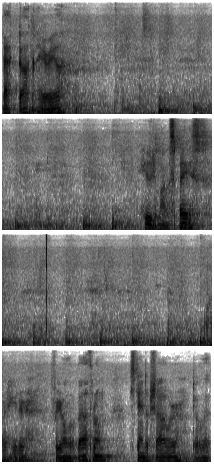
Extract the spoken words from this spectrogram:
Back dock area. Huge amount of space. Water heater for your own little bathroom. Stand up shower, toilet,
